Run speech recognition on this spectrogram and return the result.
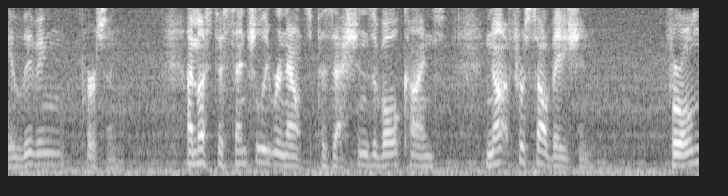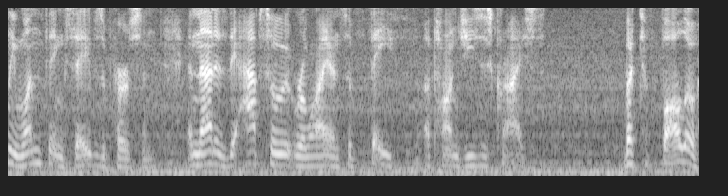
a living person. I must essentially renounce possessions of all kinds, not for salvation, for only one thing saves a person, and that is the absolute reliance of faith upon Jesus Christ. But to follow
